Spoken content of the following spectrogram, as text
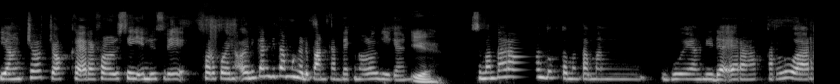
yang cocok? Kayak revolusi industri 4.0 ini kan kita mengedepankan teknologi kan. Iya. sementara untuk teman-teman gue yang di daerah terluar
